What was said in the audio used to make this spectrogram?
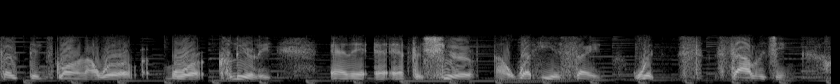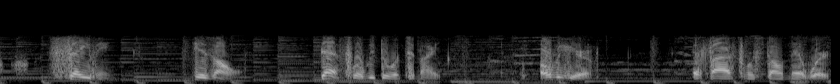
certain things going on in our world more clearly, and and for sure uh, what he is saying with salvaging, saving his own. That's what we're doing tonight over here at Five Smooth Stone Network,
